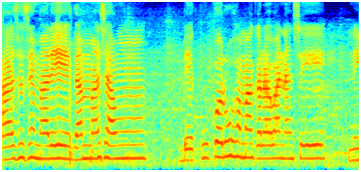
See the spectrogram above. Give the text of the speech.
આજ છે, મારે ગામમાં જાઉં, બે કુકરું હમા કરાવવાના છે, ને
